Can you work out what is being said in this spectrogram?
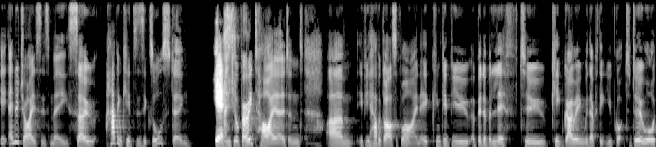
it energizes me. So having kids is exhausting Yes. and you're very tired and um, if you have a glass of wine it can give you a bit of a lift to keep going with everything you've got to do or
